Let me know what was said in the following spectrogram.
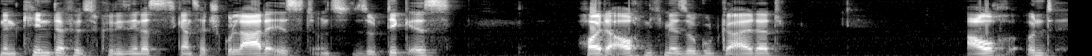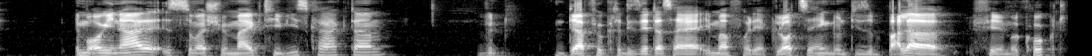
ein Kind dafür zu kritisieren, dass es die ganze Zeit Schokolade isst und so dick ist, heute auch nicht mehr so gut gealtert. Auch, und im Original ist zum Beispiel Mike TVs Charakter, wird dafür kritisiert, dass er ja immer vor der Glotze hängt und diese Ballerfilme guckt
